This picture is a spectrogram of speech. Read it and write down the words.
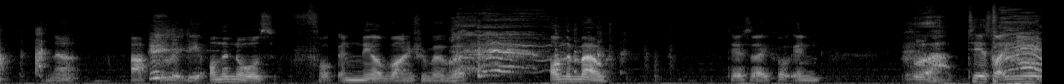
No, absolutely. On the nose, fucking nail varnish remover. On the mouth, tastes like fucking. Ugh, tastes like new.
